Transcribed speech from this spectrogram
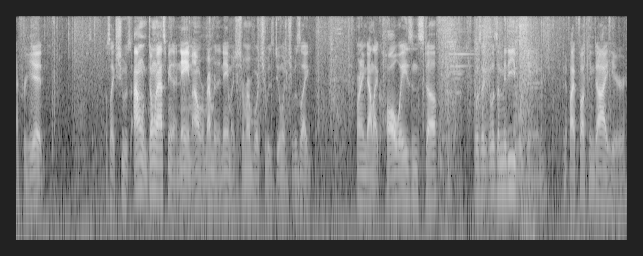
I forget. It was like she was I don't don't ask me the name. I don't remember the name. I just remember what she was doing. She was like running down like hallways and stuff. It was like it was a medieval game. And if I fucking die here,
